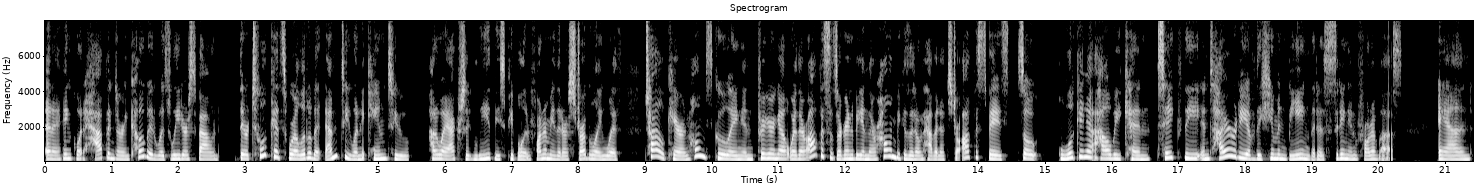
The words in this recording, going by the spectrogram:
And I think what happened during COVID was leaders found their toolkits were a little bit empty when it came to how do I actually lead these people in front of me that are struggling with childcare and homeschooling and figuring out where their offices are going to be in their home because they don't have an extra office space. So looking at how we can take the entirety of the human being that is sitting in front of us and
